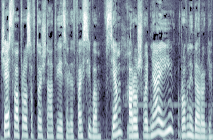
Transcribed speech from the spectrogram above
часть вопросов точно ответили. Спасибо всем, хорошего дня и ровной дороги.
